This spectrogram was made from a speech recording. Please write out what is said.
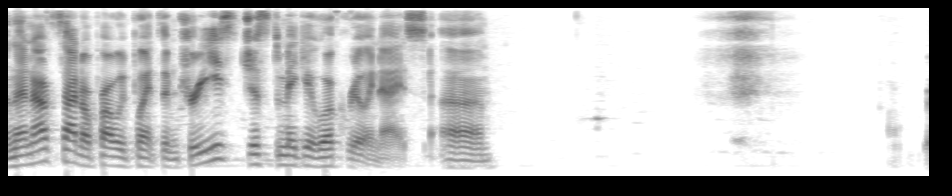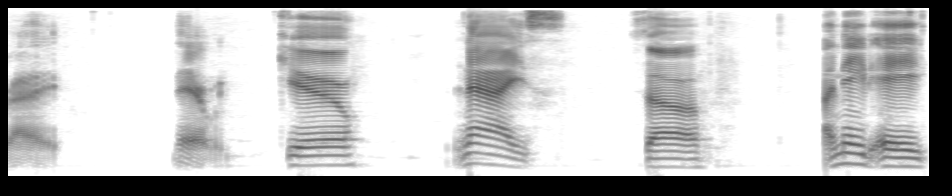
And then outside I'll probably plant some trees just to make it look really nice. Um, right. There we go. Nice. So I made a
